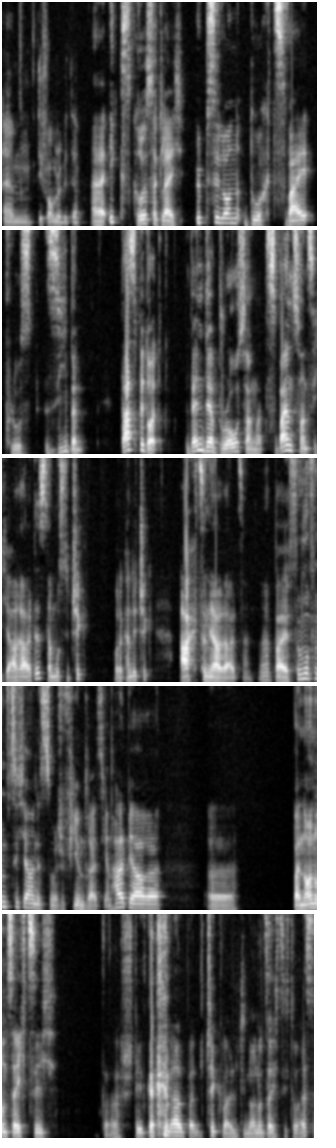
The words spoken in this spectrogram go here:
ähm, die Formel bitte. Äh, x größer gleich y durch 2 plus 7. Das bedeutet, wenn der Bro, sagen wir, 22 Jahre alt ist, dann muss die Chick oder kann die Chick 18 Jahre alt sein. Bei 55 Jahren ist zum Beispiel 34,5 Jahre. Äh, bei 69, da steht gar kein Alt bei der Chick, weil die 69, du weißt.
